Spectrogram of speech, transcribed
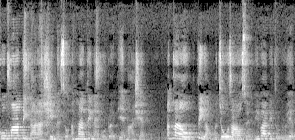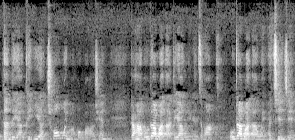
ကိုမသိထားတာရှိမယ်ဆိုအမှန်သိနိုင်ဖို့အတွက်ပြင်ပါရှင်အမှန်ကိုသိအောင်မစ조사အောင်ဆိုရင်မိဘပြည်သူတို့ရဲ့တန်တရားခရီးကချုံးဝင်မှာမဟုတ်ပါဘူးရှင်။ဒါဟာဗုဒ္ဓဘာသာတရားအနေနဲ့ကျွန်မဗုဒ္ဓဘာသာဝင်အချင်းချင်း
